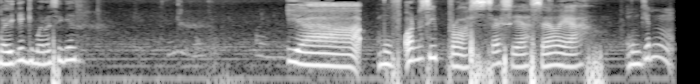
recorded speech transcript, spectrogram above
Baiknya gimana sih Gan? ya move on sih proses ya sel ya. Mungkin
